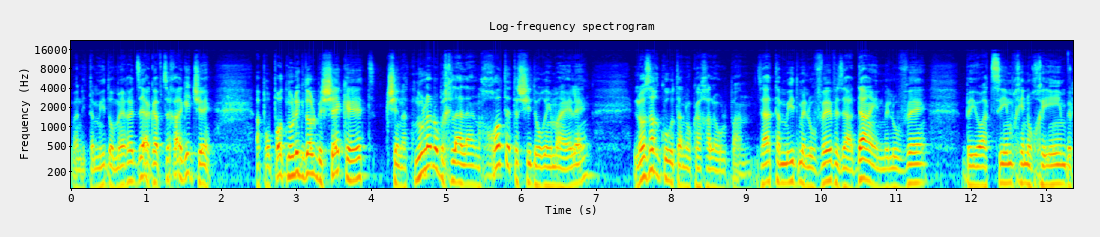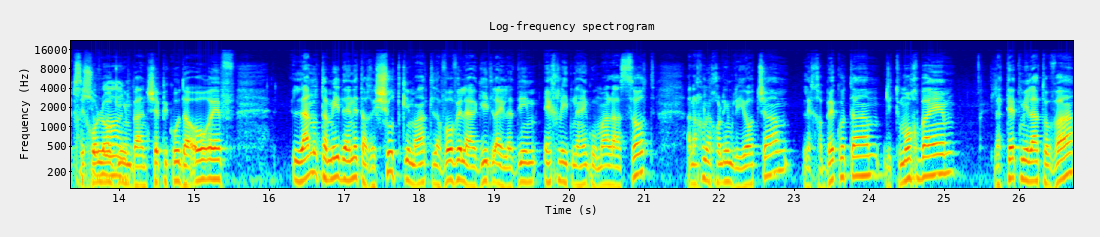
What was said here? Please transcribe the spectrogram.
ואני תמיד אומר את זה. אגב, צריך להגיד שאפרופו תנו לגדול בשקט, כשנתנו לנו בכלל להנחות את השידורים האלה, לא זרקו אותנו ככה לאולפן. זה היה תמיד מלווה, וזה עדיין מלווה ביועצים חינוכיים, בפסיכולוגים, באנשי פיקוד העורף. לנו תמיד אין את הרשות כמעט לבוא ולהגיד לילדים איך להתנהג ומה לעשות. אנחנו יכולים להיות שם, לחבק אותם, לתמוך בהם, לתת מילה טובה,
